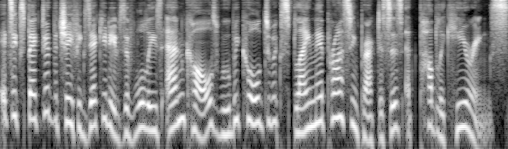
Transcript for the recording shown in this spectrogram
It's expected the chief executives of Woolies and Coles will be called to explain their pricing practices at public hearings.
